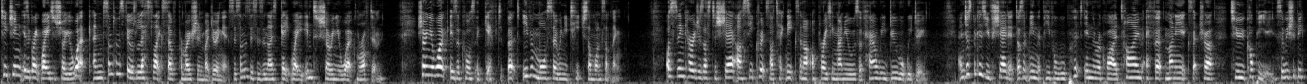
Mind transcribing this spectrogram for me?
Teaching is a great way to show your work and sometimes feels less like self promotion by doing it. So, sometimes this is a nice gateway into showing your work more often. Showing your work is, of course, a gift, but even more so when you teach someone something. Austin encourages us to share our secrets, our techniques, and our operating manuals of how we do what we do. And just because you've shared it doesn't mean that people will put in the required time, effort, money, etc. to copy you. So we should be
